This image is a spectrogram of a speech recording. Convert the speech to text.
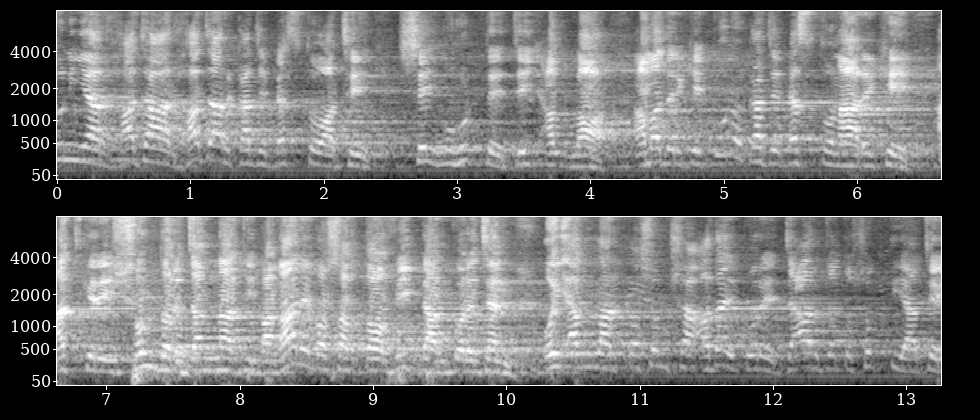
দুনিয়ার হাজার হাজার কাজে ব্যস্ত আছে। সেই মুহূর্তে যেই আল্লাহ আমাদেরকে কোনো কাজে ব্যস্ত না রেখে আজকের এই সুন্দর জান্নাতি বাগানে বসার তৌফিক দান করেছেন। ওই আল্লাহর প্রশংসা আদায় করে যার যত শক্তি আছে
